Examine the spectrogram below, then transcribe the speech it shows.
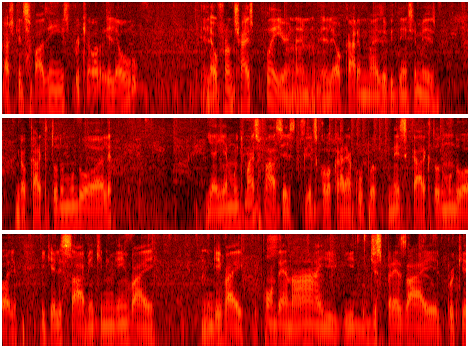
Acho que eles fazem isso porque o- ele é o ele é o franchise player, né? Ele é o cara mais evidência mesmo. Ele é o cara que todo mundo olha. E aí é muito mais fácil eles, eles colocarem a culpa nesse cara que todo mundo olha e que eles sabem que ninguém vai ninguém vai condenar e, e desprezar ele porque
